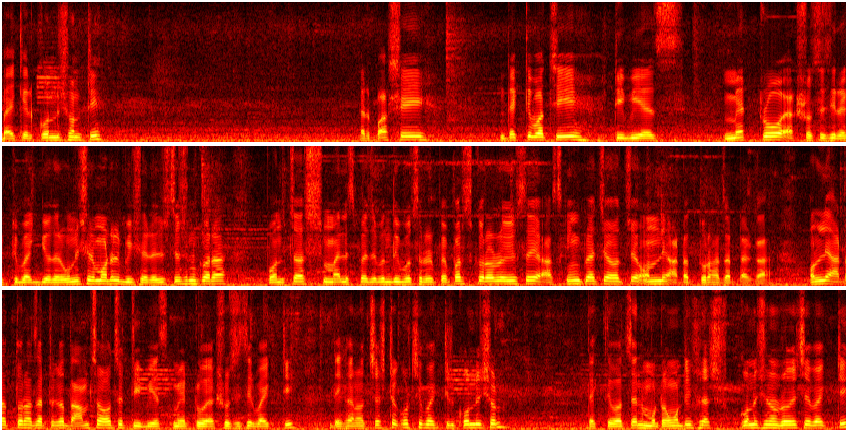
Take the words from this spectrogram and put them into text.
বাইকের কন্ডিশনটি এর পাশেই দেখতে পাচ্ছি টিভিএস মেট্রো একশো সিসির একটি বাইক দু হাজার উনিশের মডেল বিশে রেজিস্ট্রেশন করা, পঞ্চাশ মাইলেজ পেয়ে যাবেন, দুই বছরের পেপার্স করা রয়েছে। আস্কিং প্রাইস হচ্ছে অনলি আটাত্তর হাজার টাকা। অনলি আটাত্তর হাজার টাকা দাম চাওয়া হচ্ছে টিভিএস মেট্রো একশো সিসির বাইকটি। দেখানোর চেষ্টা করছি বাইকটির কন্ডিশন দেখতে পাচ্ছেন, মোটামুটি ফ্রেশ কন্ডিশনে রয়েছে বাইকটি।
